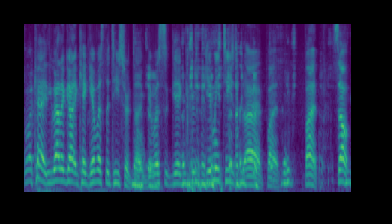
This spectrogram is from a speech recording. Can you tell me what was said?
okay, you gotta go. Okay, give us the t-shirt time. Okay. Give us. Give, okay. give me t. All right, fine, fine. So,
